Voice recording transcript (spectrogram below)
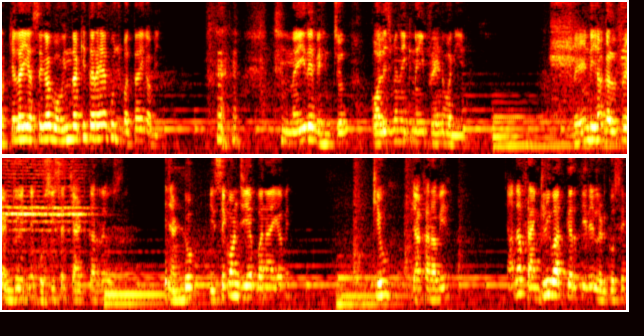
अकेला ही हंसेगा, गोविंदा की तरह है कुछ बताएगा भी? नहीं रे बहन कॉलेज में एक नई फ्रेंड बनी है। फ्रेंड या गर्लफ्रेंड जो इतनी खुशी से चैट कर रहे उससे। झंडू, इसे कौन जीएफ बनाएगा भाई क्यों? क्या खराबी है? ज़्यादा फ्रैंकली बात करती है लड़कों से,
